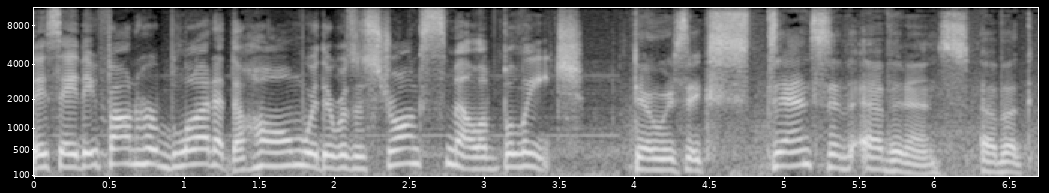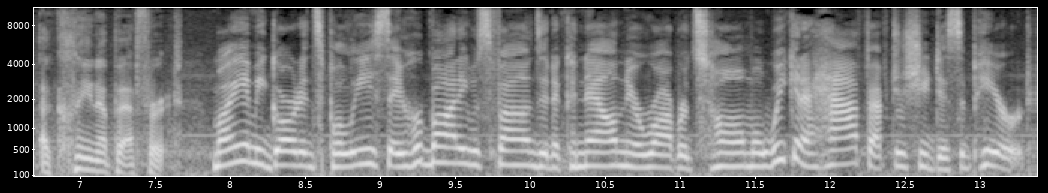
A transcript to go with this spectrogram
They say they found her blood at the home where there was a strong smell of bleach. There was extensive evidence of a, a, cleanup effort. Miami Gardens police say her body was found in a canal near Roberts' home a week and a half after she disappeared.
